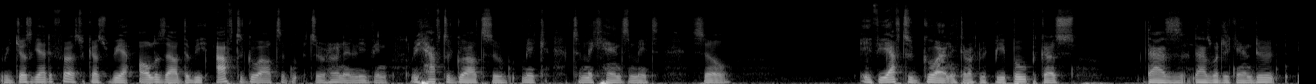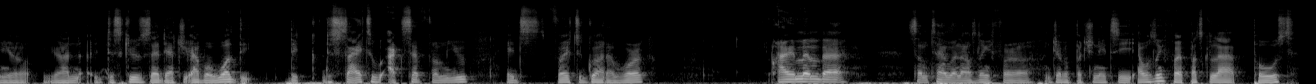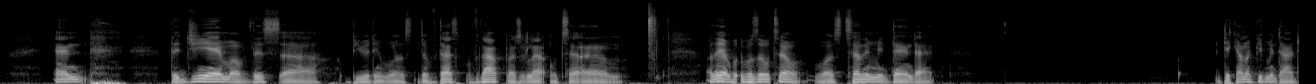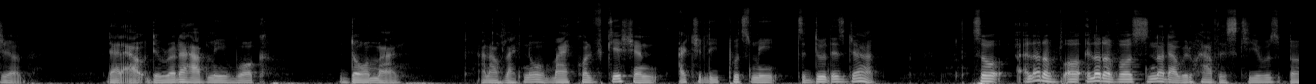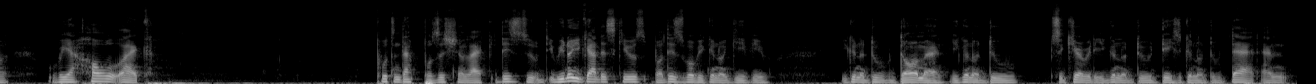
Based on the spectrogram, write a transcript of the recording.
We just get it first because we are always out there. We have to go out to, to earn a living. We have to go out to make to make ends meet. So if you have to go and interact with people because that's that's what you can do you know you are the skill set that you have or what the the, the society will accept from you it's for you to go out and work. I remember sometime when i was looking for a job opportunity i was looking for a particular post and the gm of this uh, building was the that, that particular hotel um it was a hotel was telling me then that they cannot give me that job. That I, they rather have me work doorman. And I was like, no, my qualification actually puts me to do this job. So a lot of uh, a lot of us, not that we don't have the skills, but we are all like put in that position. Like this, we know you got the skills, but this is what we're gonna give you. You're gonna do doorman. You're gonna do security. You're gonna do this. You're gonna do that. And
